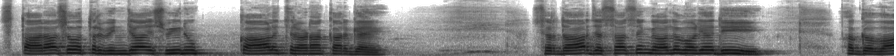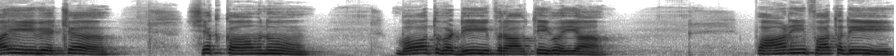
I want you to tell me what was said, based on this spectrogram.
1753 ਈਸਵੀ ਨੂੰ ਕਾਲ ਚਰਾਣਾ ਕਰ ਗਏ। ਸਰਦਾਰ ਜੱਸਾ ਸਿੰਘ ਆਹਲਵਾਲੀਆ ਦੀ ਅਗਵਾਈ ਵਿੱਚ ਸਿੱਖ ਕੌਮ ਨੂੰ ਬਹੁਤ ਵੱਡੀ ਪ੍ਰਾਪਤੀ ਹੋਈ ਆ। ਪਾਣੀਪਤ ਦੀ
